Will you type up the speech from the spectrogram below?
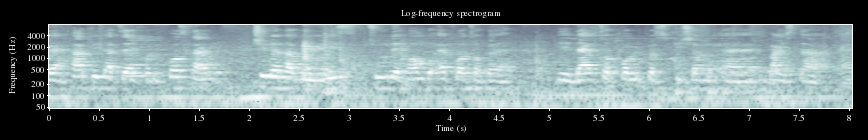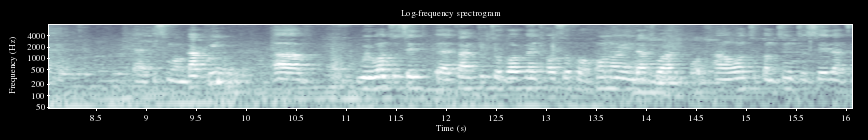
we are happy that uh, for the first time children have been released through the humble efforts of uh, the Director of Public Prosecution, uh, Barrister uh, uh, Easmon Ngakui. We want to say thank you to government also for honoring that one I want to continue to say that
